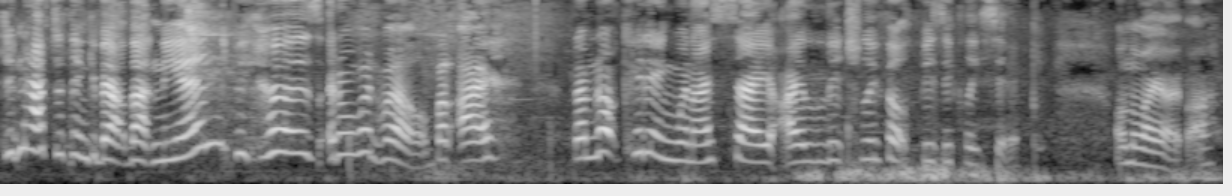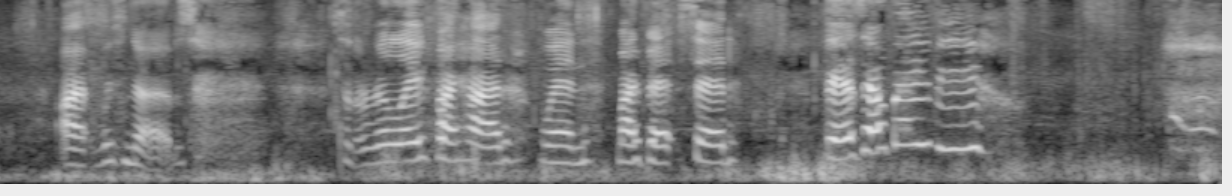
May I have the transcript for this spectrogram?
didn't have to think about that in the end because it all went well. But I but I'm not kidding when I say I literally felt physically sick on the way over I, with nerves. So the relief I had when my vet said, there's our baby.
